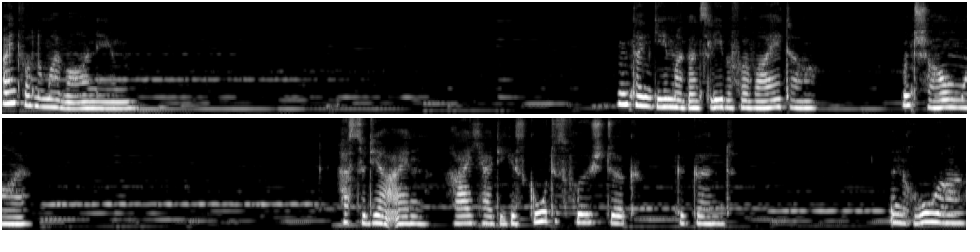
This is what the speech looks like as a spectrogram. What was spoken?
Einfach nochmal wahrnehmen. Und dann geh mal ganz liebevoll weiter und schau mal. Hast du dir ein reichhaltiges, gutes Frühstück gegönnt? in Ruhe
